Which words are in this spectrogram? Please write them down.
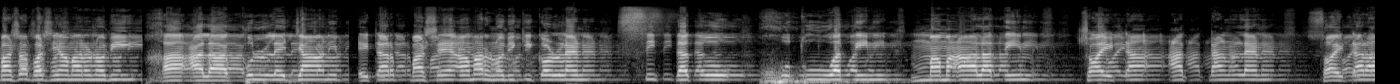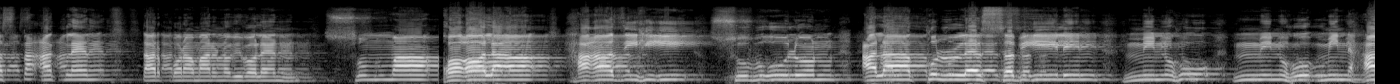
পাশাপাশি আমার নবী। খা আলা খুললে জানিব। এটার পাশে আমার নবী কি করলেন? সিত্তাতু খুতুওয়াতিন মামালাতিন ছয়টা আঁক টানলেন। ছয়টা রাস্তা আঁকলেন। তারপর আমার নবী বলেন, সুম্মা কলা হাজিহি সুবুলুন আলা কুল্লি সাবিলিন মিনহু মিনহু মিনহা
